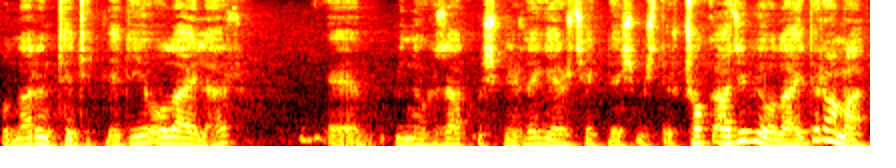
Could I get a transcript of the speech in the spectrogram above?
bunların tetiklediği olaylar e, 1961'de gerçekleşmiştir. Çok acı bir olaydır ama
